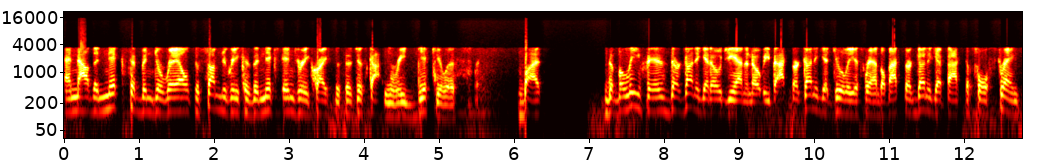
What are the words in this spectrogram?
And now the Knicks have been derailed to some degree because the Knicks injury crisis has just gotten ridiculous. But the belief is they're going to get OG Anunoby back. They're going to get Julius Randle back. They're going to get back to full strength.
